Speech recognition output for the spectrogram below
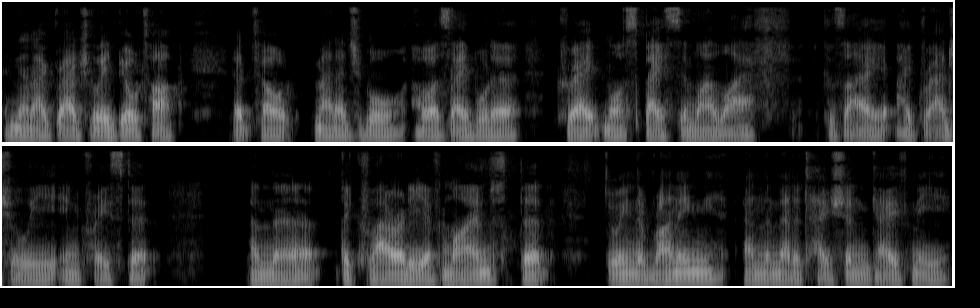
and then I gradually built up, it felt manageable. I was able to create more space in my life because I, I gradually increased it. And the, the clarity of mind that doing the running and the meditation gave me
